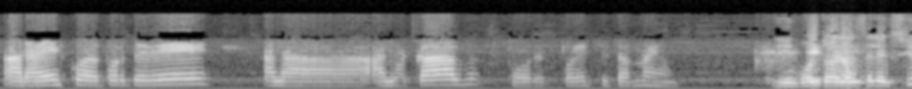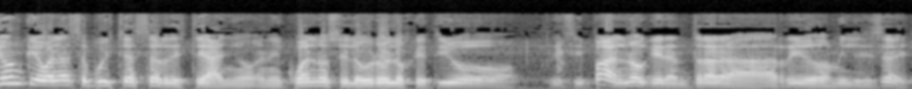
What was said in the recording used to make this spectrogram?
agradezco a Deporte B, a la, a la CAB por, por este torneo. Y en cuanto a la selección, ¿qué balance pudiste hacer de este año, en el cual no se logró el objetivo principal, ¿no? que era entrar a Río 2016?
